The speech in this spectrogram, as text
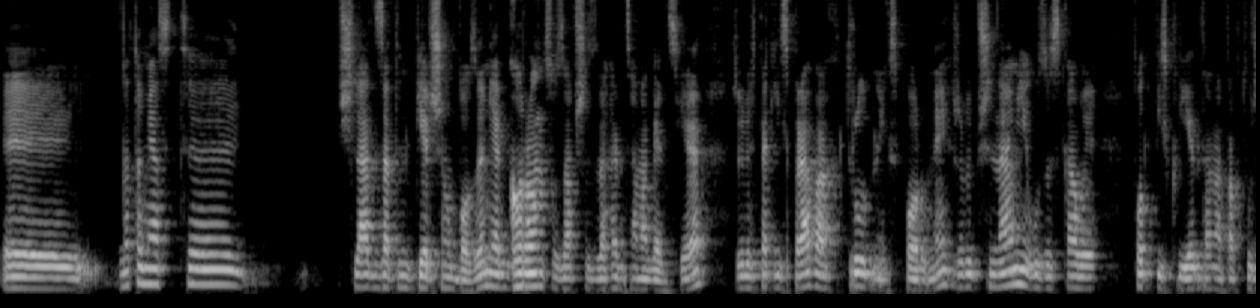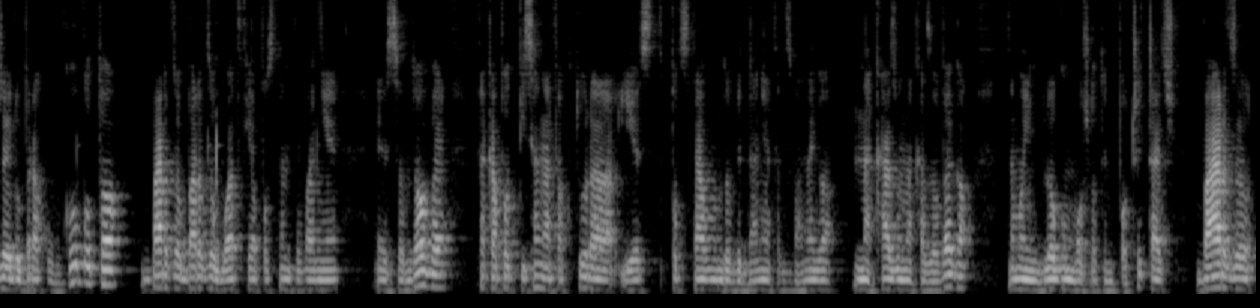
Yy, Natomiast ślad za tym pierwszym obozem, jak gorąco zawsze zachęcam agencję, żeby w takich sprawach trudnych, spornych, żeby przynajmniej uzyskały podpis klienta na fakturze lub rachunku, bo to bardzo, bardzo ułatwia postępowanie e, sądowe. Taka podpisana faktura jest podstawą do wydania tak zwanego nakazu nakazowego. Na moim blogu możesz o tym poczytać. Bardzo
